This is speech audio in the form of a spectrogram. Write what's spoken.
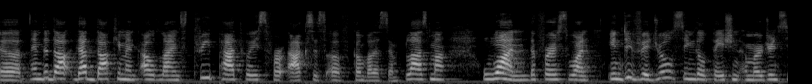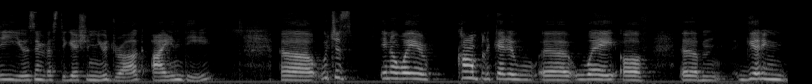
Uh, and that document outlines three pathways for access of convalescent plasma. One, the first one, individual single patient emergency use investigation new drug, IND, uh, which is in a way a complicated uh, way of um, getting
